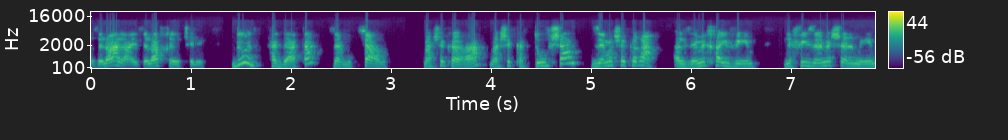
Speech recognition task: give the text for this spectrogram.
זה לא עליי, זה לא אחריות שלי. דוד, הדאטה זה המוצר. מה שקרה, מה שכתוב שם, זה מה שקרה. על זה מחייבים, לפי זה משלמים.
